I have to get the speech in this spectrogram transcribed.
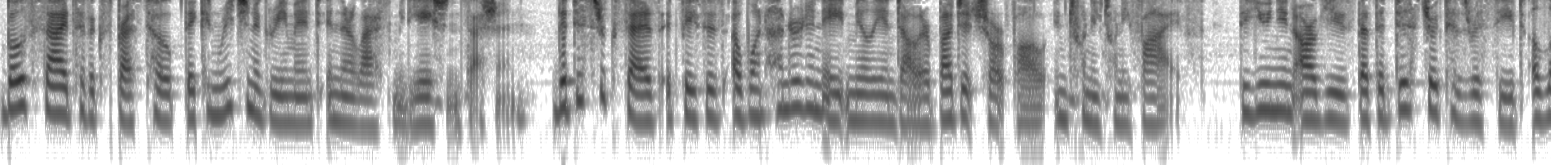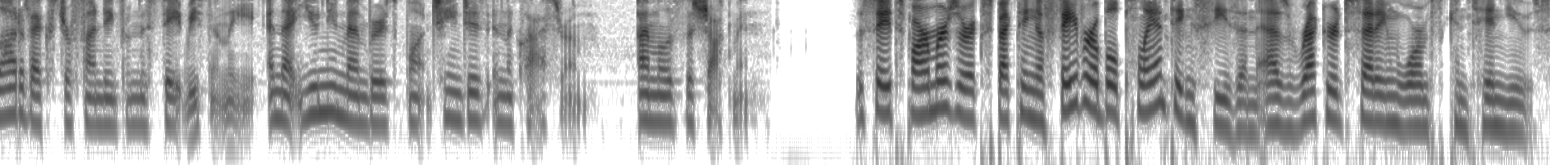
Both sides have expressed hope they can reach an agreement in their last mediation session. The district says it faces a $108 million budget shortfall in 2025. The union argues that the district has received a lot of extra funding from the state recently and that union members want changes in the classroom. I'm Elizabeth Shockman. The state's farmers are expecting a favorable planting season as record setting warmth continues.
